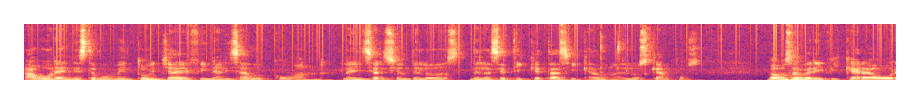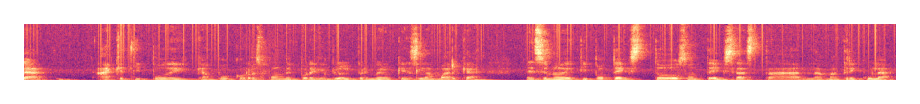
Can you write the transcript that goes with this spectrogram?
Ahora en este momento ya he finalizado con la inserción de, los, de las etiquetas y cada uno de los campos. Vamos a verificar ahora a qué tipo de campo corresponden. Por ejemplo, el primero que es la marca es uno de tipo text. Todos son text hasta la matrícula.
